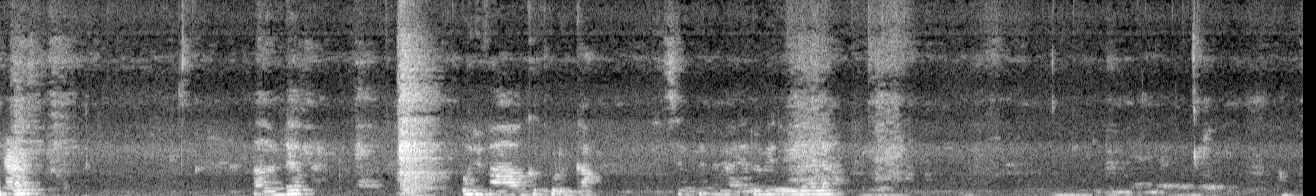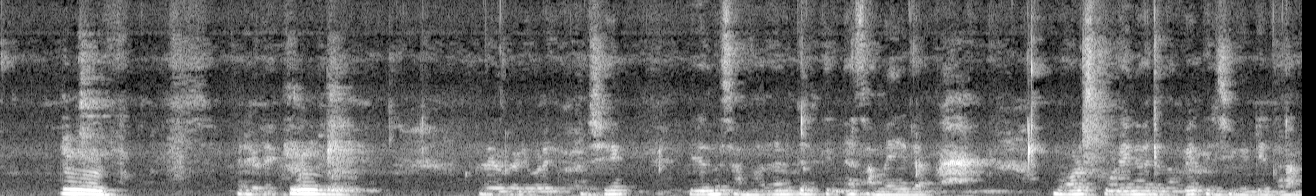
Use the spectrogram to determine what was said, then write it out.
ഞാൻ അതുകൊണ്ട് ഒരു പാവക്ക് കൊടുക്കാം. ചെറുപ്പിന് വയറ് വരികയല്ല അടിപൊളി. അടിപൊളി അടിപൊളി. പക്ഷേ ഇരുന്ന് സമാധാനത്തിൽ തിന്നാൻ സമയമില്ല. മോൾ സ്കൂളിൽ നിന്ന് വരുന്ന മുമ്പേ തിരിച്ച് വീട്ടിൽ എത്തണം.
